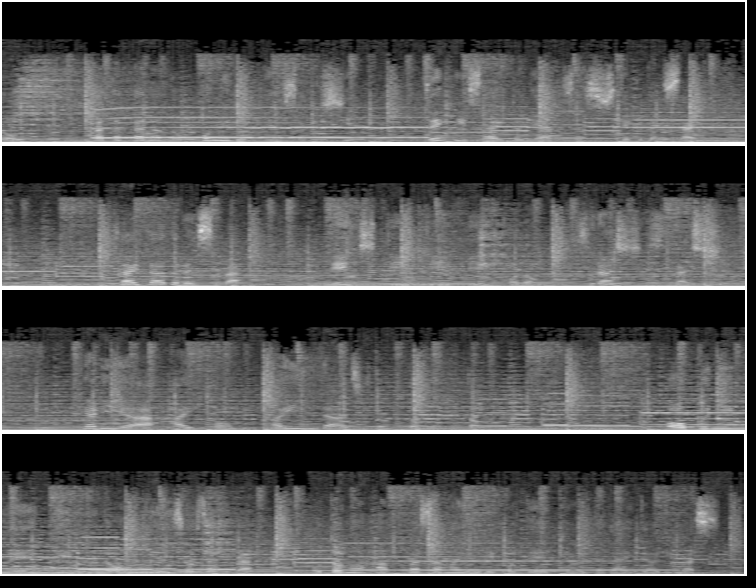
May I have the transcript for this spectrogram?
とカタカナのコミで検索しぜひサイトにアクセスしてください。サイトアドレスは http コロンスラッシュ career-finders.net オープニングエンディングの音源素材は音の葉っぱ様よりご提供いただいております。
